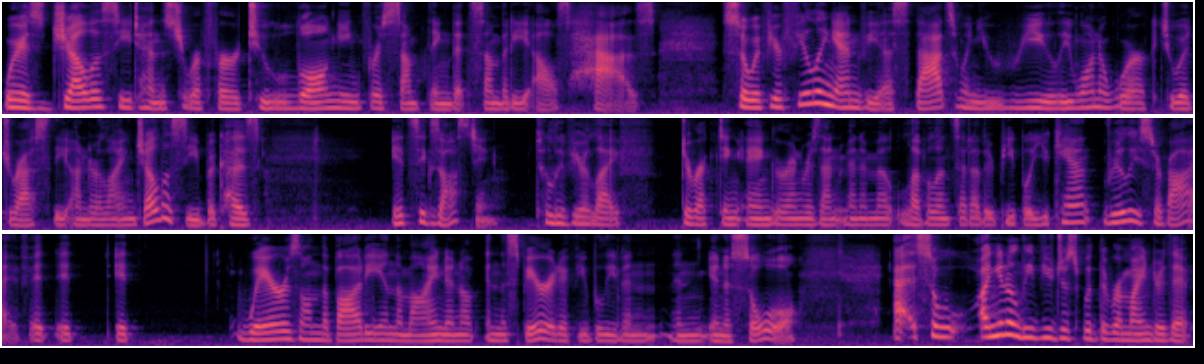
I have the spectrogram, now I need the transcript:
whereas jealousy tends to refer to longing for something that somebody else has. So if you're feeling envious, that's when you really want to work to address the underlying jealousy because it's exhausting to live your life directing anger and resentment and malevolence at other people. You can't really survive. It it it wears on the body and the mind and in the spirit if you believe in in, in a soul. Uh, so I'm going to leave you just with the reminder that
